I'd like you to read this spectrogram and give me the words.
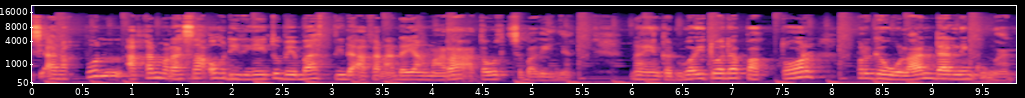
si anak pun akan merasa oh dirinya itu bebas, tidak akan ada yang marah atau sebagainya. Nah, yang kedua itu ada faktor pergaulan dan lingkungan.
